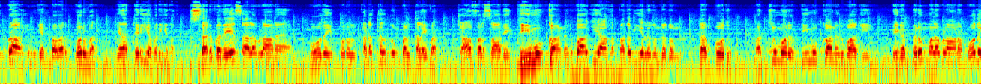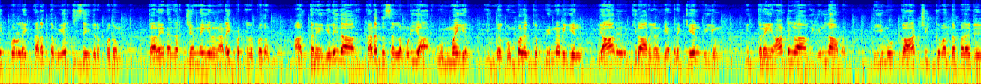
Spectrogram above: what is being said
இப்ராஹிம் என்பவர் ஒருவர் என தெரிய வருகிறது. சர்வதேச அளவிலான போதைப் பொருள் கடத்தல் கும்பல் தலைவர் ஜாஃபர் சாதிக் திமுக நிர்வாகியாக பதவியில் இருந்ததும் தற்போது மற்றுமொரு திமுக நிர்வாகி மிக பெரும் அளவிலான போதைப் பொருளை கடத்த முயற்சி செய்திருப்பதும் தலைநகர் சென்னையில் நடைபெற்றிருப்பதும் அத்தனை எளிதாக கடந்து செல்ல முடியாது. உண்மையில் இந்த கும்பலுக்கு பின்னணியில் யார் இருக்கிறார்கள் என்ற கேள்வியும் இத்தனை ஆண்டுகளாக இல்லாமல் திமுக ஆட்சிக்கு வந்த பிறகு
